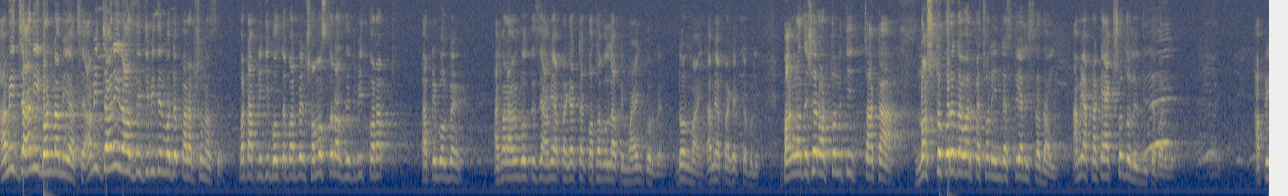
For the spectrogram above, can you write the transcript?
আমি জানি ভণ্ডামি আছে, আমি জানি রাজনীতিবিদের মধ্যে কারাপশন আছে বাট আপনি কি বলতে পারবেন? সমস্ত রাজনীতিবিদ করাপ্ট আপনি বলবেন, এখন আমি বলতেছি, আমি আপনাকে একটা কথা বললে আপনি মাইন্ড করবেন। ডোন্ট মাইন্ড আমি আপনাকে একটা বলি। বাংলাদেশের অর্থনীতির চাকা নষ্ট করে দেওয়ার পেছনে ইন্ডাস্ট্রিয়ালিস্টরা দায়ী। আমি আপনাকে একশো দলিল দিতে পারব। আপনি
